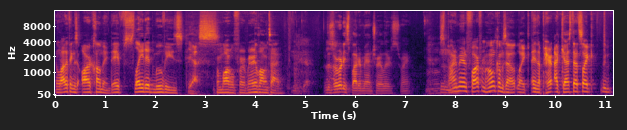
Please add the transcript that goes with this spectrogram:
And a lot of things are coming. They've slated movies Yes. for Marvel for a very long time. yeah. There's already Spider-Man trailers, right? Mm-hmm. Spider-Man: Far From Home comes out like in a pair. I guess that's like in,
